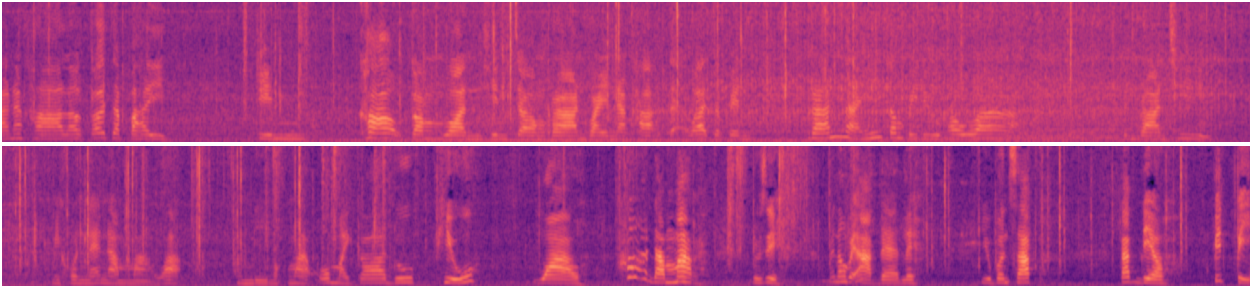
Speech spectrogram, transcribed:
แล้วนะคะ แล้วก็จะไปกินข้าวกลางวันทินจองร้านไว้นะคะ แต่ว่าจะเป็นร้านไหนต้องไปดูเพราะว่า เป็นร้านที่มีคนแนะนำมาว่ามันดีมากๆ โอ้ my god ดูผิว ว้าวดำมาก ดูสิ ไม่ต้องไปอาบแดดเลย อยู่บนซับแป๊บเดียว ปิดปี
